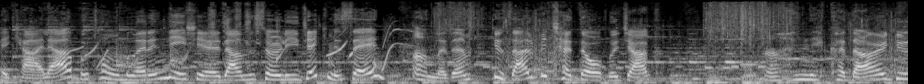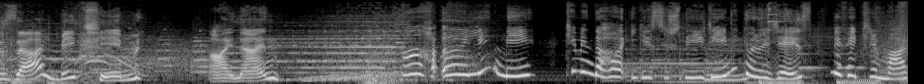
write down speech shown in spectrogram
Pekala, bu tohumların ne işe yaradığını söyleyecek misin? Anladım, güzel bir çatı olacak. Ah, ne kadar güzel bir çim. Aynen. Ah öyle mi? Kimin daha iyi süsleyeceğini göreceğiz. Bir fikrim var.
